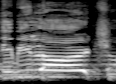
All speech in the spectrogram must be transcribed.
PB large.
